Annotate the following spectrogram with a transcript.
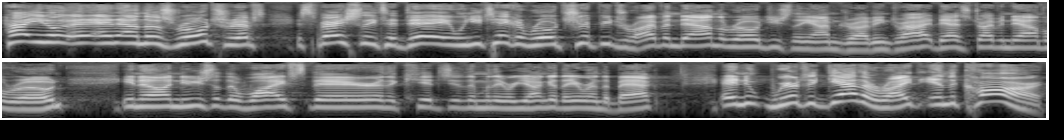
How you know and on those road trips, especially today, when you take a road trip, you're driving down the road. Usually I'm driving, dad's driving down the road, you know, and usually the wife's there and the kids, when they were younger, they were in the back. And we're together, right, in the car.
